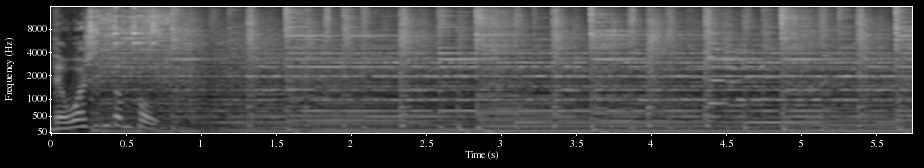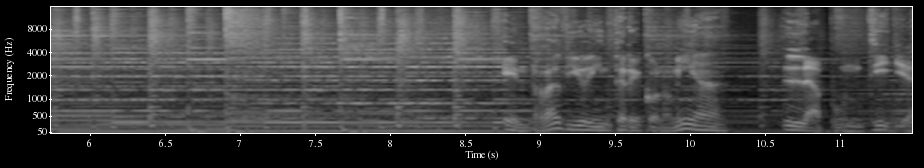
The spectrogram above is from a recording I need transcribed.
The Washington Post. En Radio Intereconomía, La Puntilla.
